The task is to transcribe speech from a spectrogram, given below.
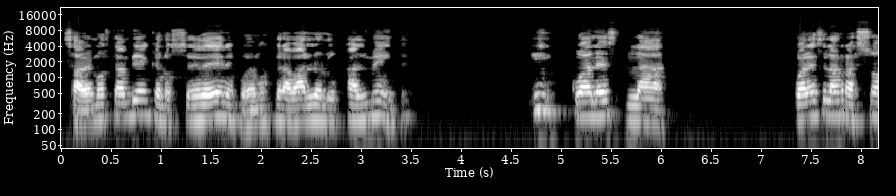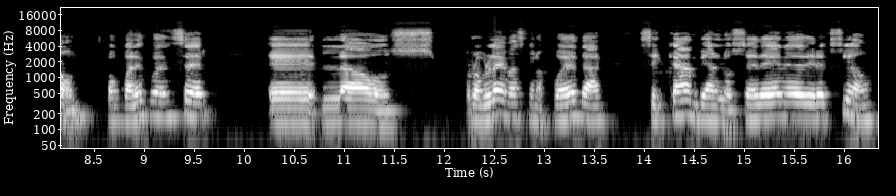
Sabemos también que los CDN podemos grabarlo localmente. Y cuál es la cuál es la razón o cuáles pueden ser eh, los problemas que nos puede dar si cambian los CDN de dirección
